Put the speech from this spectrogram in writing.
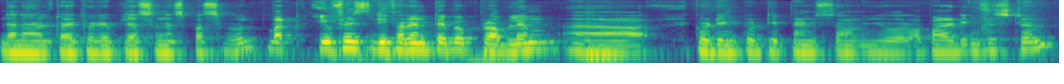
then i will try to reply as soon as possible. But if face different type of problem uh, according to depends on your operating system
